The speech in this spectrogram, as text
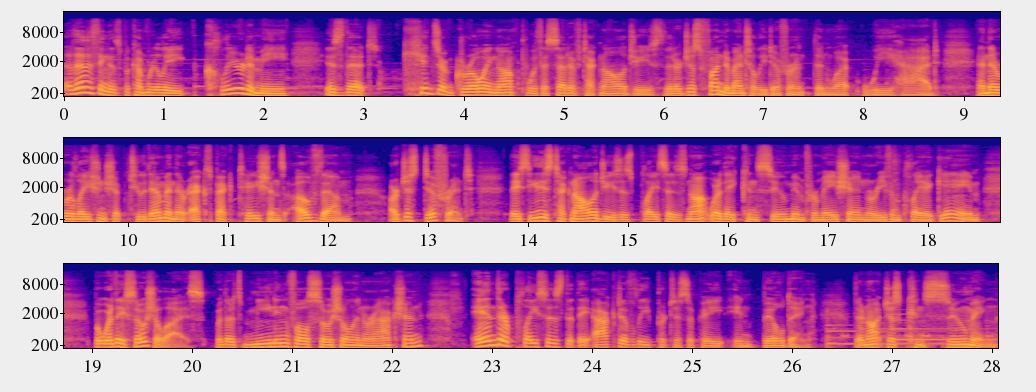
Another thing that's become really clear to me is that kids are growing up with a set of technologies that are just fundamentally different than what we had. And their relationship to them and their expectations of them are just different. They see these technologies as places not where they consume information or even play a game, but where they socialize, where there's meaningful social interaction and they're places that they actively participate in building. They're not just consuming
